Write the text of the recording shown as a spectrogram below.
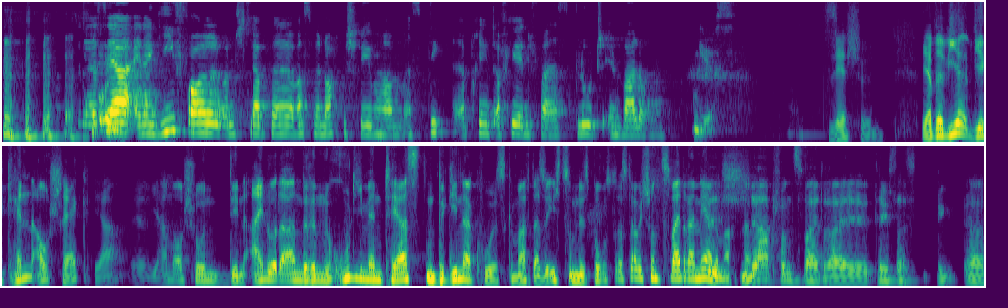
Sehr, sehr energievoll und ich glaube, äh, was wir noch geschrieben haben, es äh, bringt auf jeden Fall das Blut in Wallung. Yes. Sehr schön. Ja, aber wir, wir kennen auch Shaq, ja. Äh, wir haben auch schon den ein oder anderen rudimentärsten Beginnerkurs gemacht. Also ich zumindest. Boris, du hast, glaube ich, schon zwei, drei mehr gemacht, ne? Ich habe schon zwei, drei Texas äh,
